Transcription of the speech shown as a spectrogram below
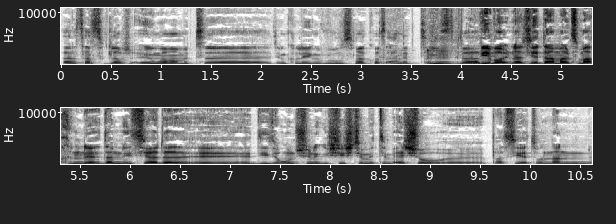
das hast du, glaube ich, irgendwann mal mit äh, dem Kollegen Bruce mal kurz angeteased. Wir wollten das ja damals machen, ne? Dann ist ja da, äh, diese unschöne Geschichte mit dem Echo äh, passiert und dann äh,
